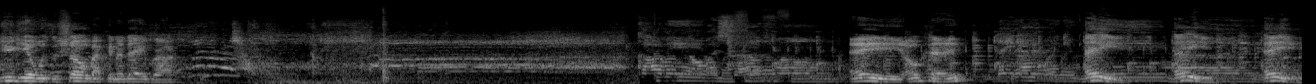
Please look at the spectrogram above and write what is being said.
Yu-Gi-Oh was the show back in the day, bro. Hey, okay. Hey, hey, hey.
